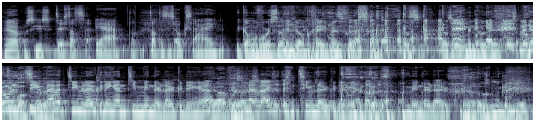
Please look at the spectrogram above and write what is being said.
Ja, precies. Dus dat, is- ja, dat, dat is dus ook saai. Ik kan me voorstellen dat je op een gegeven moment... eh, dat, is, dat is ook minder leuk. We, noemen het team, zijn we hebben team leuke dingen en team minder leuke dingen. Ja, precies. En wij zitten in team leuke dingen. en Dat is minder leuk. Dat is minder leuk.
